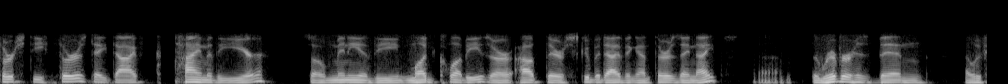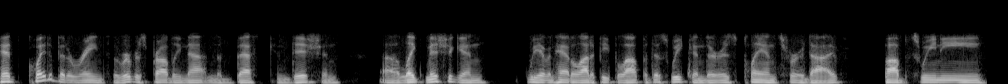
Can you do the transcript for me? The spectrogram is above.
thirsty Thursday dive time of the year. So many of the mud clubbies are out there scuba diving on Thursday nights. Um, the river has been, uh, we've had quite a bit of rain, so the river's probably not in the best condition. Uh, Lake Michigan, we haven't had a lot of people out, but this weekend there is plans for a dive. Bob Sweeney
